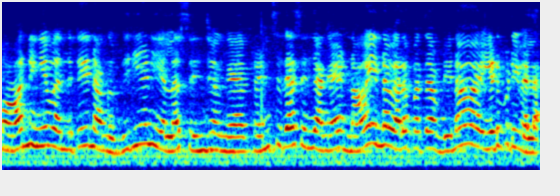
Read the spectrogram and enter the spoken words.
மார்னிங்கே வந்துட்டு நாங்கள் பிரியாணி எல்லாம் செஞ்சோங்க. ஃப்ரெண்ட்ஸு தான் செஞ்சாங்க. நான் என்ன வேலை பார்த்தேன் அப்படின்னா எடுப்படி வேலை.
